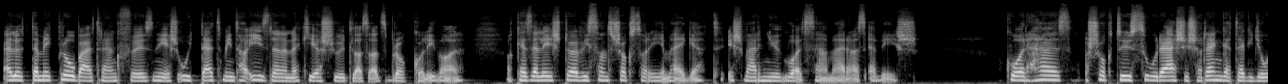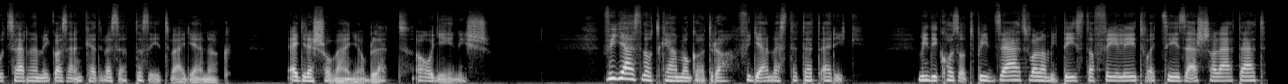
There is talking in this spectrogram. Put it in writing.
Előtte még próbált ránk főzni, és úgy tett, mintha ízlene neki a sült lazac brokkolival. A kezeléstől viszont sokszor émelygett, és már nyűg volt számára az evés. Kórház, a sok tűszúrás és a rengeteg gyógyszer nem igazán kedvezett az étvágyának. Egyre soványabb lett, ahogy én is. Vigyáznod kell magadra, figyelmeztetett Erik. Mindig hozott pizzát, valami tésztafélét vagy cézársalátát,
